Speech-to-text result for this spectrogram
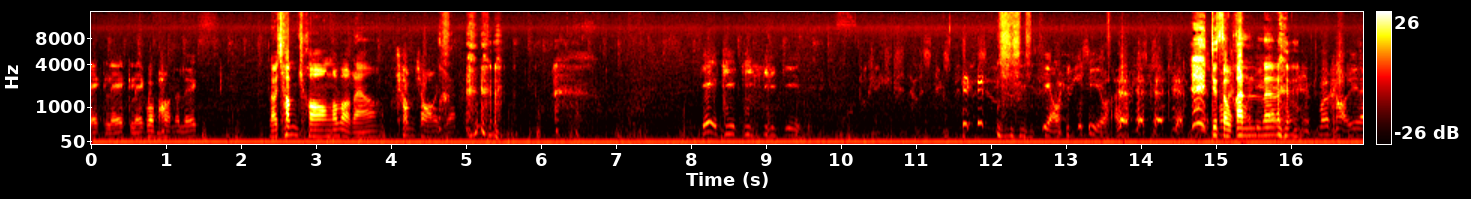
ล็กเล็กเล็กเบาๆนะเล็กเราช่ำชองเขาบอกแล้ว ช่ำชองอีกแล้วกี้กี้กี้กี้กี้เกี่ยวไอ้กี้วะจุดสำคัญนะเมื่อเขาทีไร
